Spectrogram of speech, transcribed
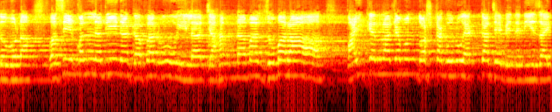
দেবো না। ওয়াসিকাল্লাযীনা যেমন দশটা গরু এক কাছে বেঁধে নিয়ে যায়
